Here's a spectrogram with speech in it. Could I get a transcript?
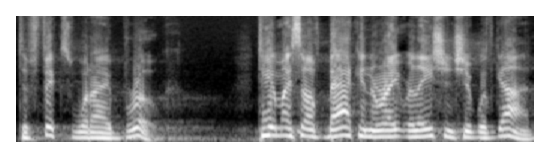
to fix what I broke, to get myself back in the right relationship with God.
